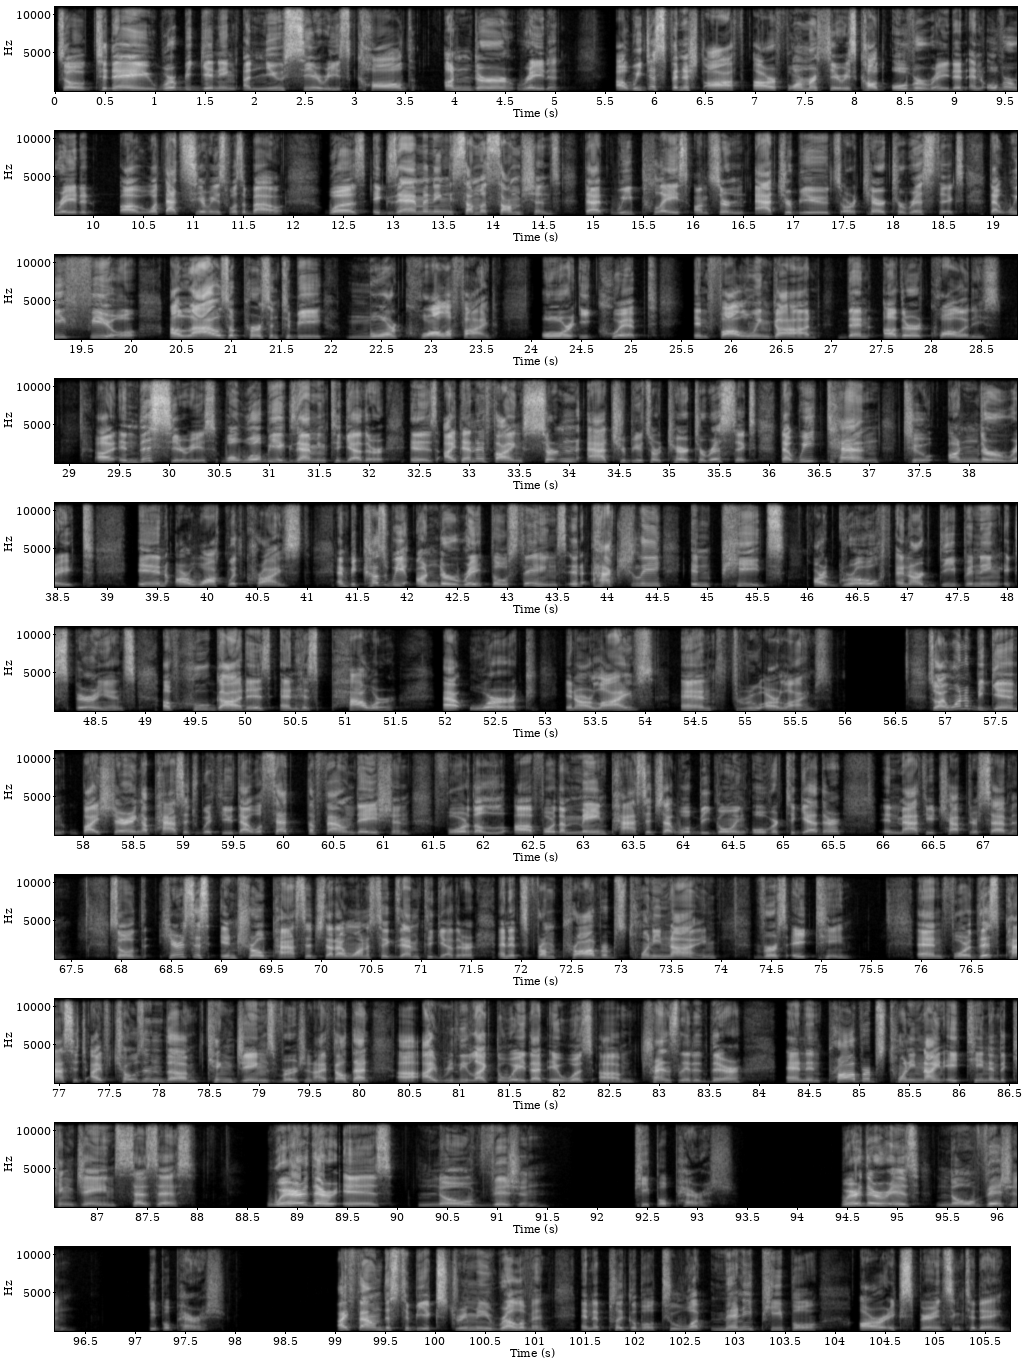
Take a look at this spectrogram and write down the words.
So today we're beginning a new series called Underrated. Uh, we just finished off our former series called Overrated, and Overrated, uh, what that series was about was examining some assumptions that we place on certain attributes or characteristics that we feel allows a person to be more qualified or equipped in following God than other qualities. Uh, in this series, what we'll be examining together is identifying certain attributes or characteristics that we tend to underrate in our walk with Christ. And because we underrate those things, it actually impedes our growth and our deepening experience of who God is and His power at work in our lives and through our lives. So, I want to begin by sharing a passage with you that will set the foundation for the, uh, for the main passage that we'll be going over together in Matthew chapter 7. So th- here's this intro passage that I want us to examine together, and it's from Proverbs 29, verse 18. And for this passage, I've chosen the King James Version. I felt that uh, I really liked the way that it was um, translated there. And in Proverbs 29 18 in the King James says this Where there is no vision, people perish. Where there is no vision, people perish. I found this to be extremely relevant and applicable to what many people are experiencing today.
